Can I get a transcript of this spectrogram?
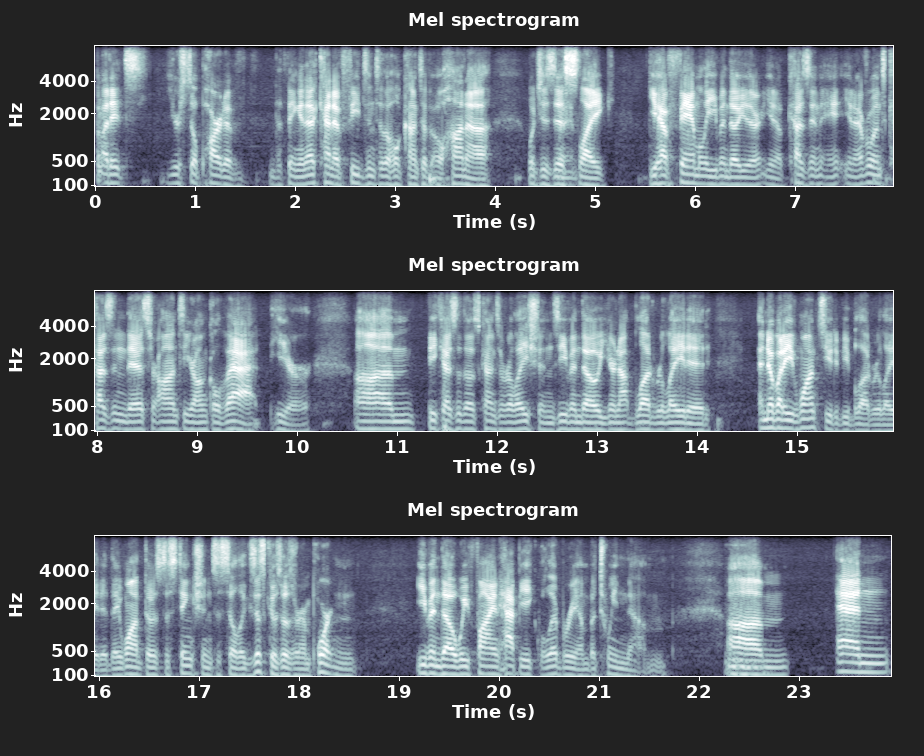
but it's you're still part of the thing, and that kind of feeds into the whole concept of ohana, which is this right. like you have family even though you're you know cousin you know everyone's cousin this or auntie or uncle that here um, because of those kinds of relations even though you're not blood related and nobody wants you to be blood related they want those distinctions to still exist because those are important even though we find happy equilibrium between them mm-hmm. um, and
